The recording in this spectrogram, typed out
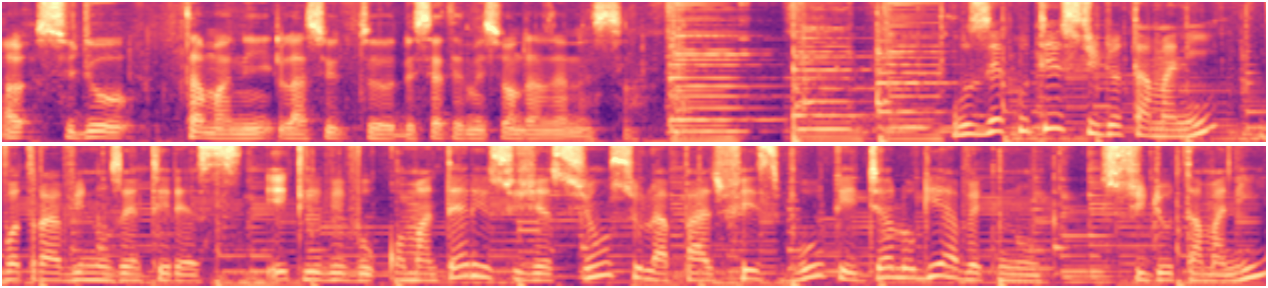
Alors, Studio Tamani, la suite de cette émission dans un instant. Vous écoutez Studio Tamani, votre avis nous intéresse. Écrivez vos commentaires et suggestions sur la page Facebook et dialoguez avec nous. Studio Tamani,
